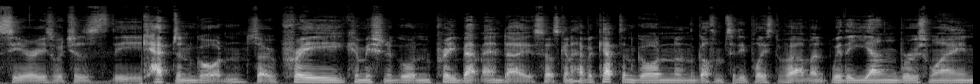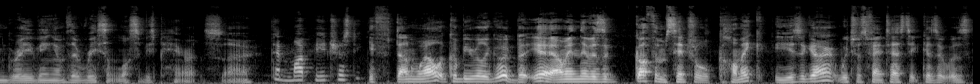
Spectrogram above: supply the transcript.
series, which is the Captain Gordon, so pre Commissioner Gordon, pre Batman days. So it's going to have a Captain Gordon and the Gotham City Police Department with a young Bruce Wayne grieving of the recent loss of his parents. So that might be interesting. if done well, it could be really good. But yeah, I mean, there was a Gotham Central comic years ago, which was fantastic because it was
